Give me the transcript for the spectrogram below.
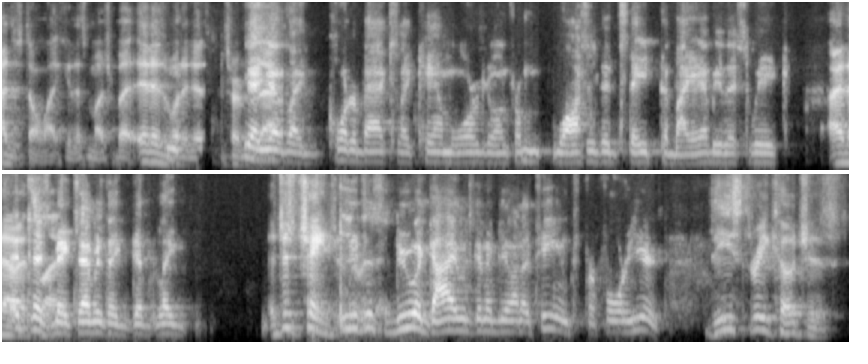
I just don't like it as much, but it is what it is Yeah, you have like quarterbacks like Cam Ward going from Washington State to Miami this week. I know it just like- makes everything different. Like it just changes. you everything. just knew a guy was going to be on a team for four years. these three coaches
